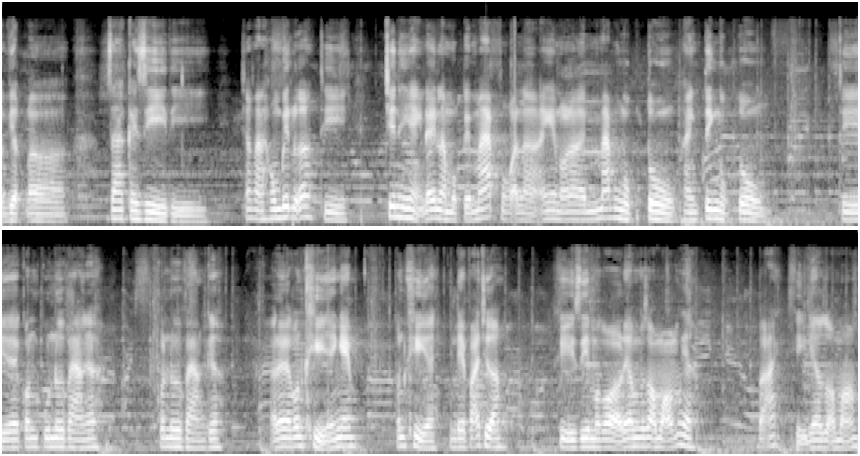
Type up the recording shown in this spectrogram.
uh, việc uh, ra cái gì thì chắc là không biết nữa. Thì trên hình ảnh đây là một cái map gọi là, anh em nói là map ngục tù, hành tinh ngục tù. Thì ờ, con cu nơ vàng kia con nơ vàng kia ở đây là con khỉ anh em. Con khỉ này, đẹp vãi chưa? Khỉ gì mà còn đeo rõ mõm kìa. Vãi, khỉ đeo rõ mõm.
